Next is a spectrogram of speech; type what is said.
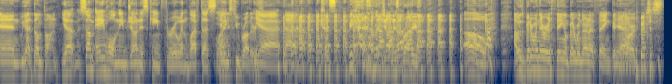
and we got dumped on. Yep, some a hole named Jonas came through and left us Him like and his two brothers. Yeah, that- because because of the Jonas brothers. Oh, I was bitter when they were a thing. I'm better when they're not a thing. Good Yeah. lord. Just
